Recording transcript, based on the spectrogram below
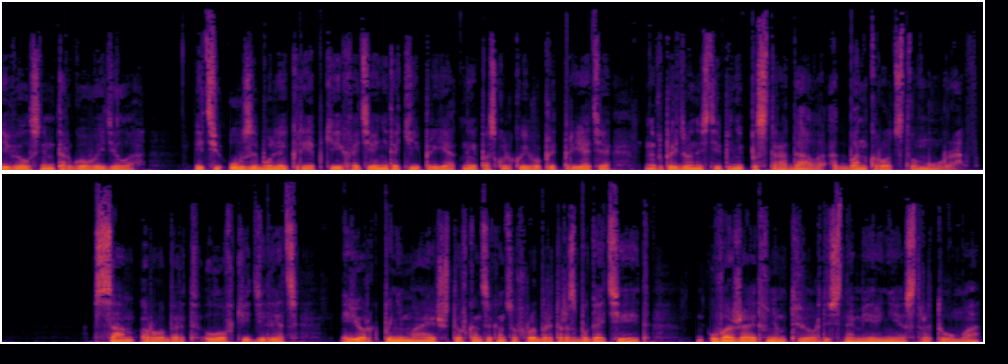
и вел с ним торговые дела. Эти узы более крепкие, хотя и не такие приятные, поскольку его предприятие в определенной степени пострадало от банкротства Муров. Сам Роберт — ловкий делец, Йорк понимает, что в конце концов Роберт разбогатеет, уважает в нем твердость намерений и остроту ума,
